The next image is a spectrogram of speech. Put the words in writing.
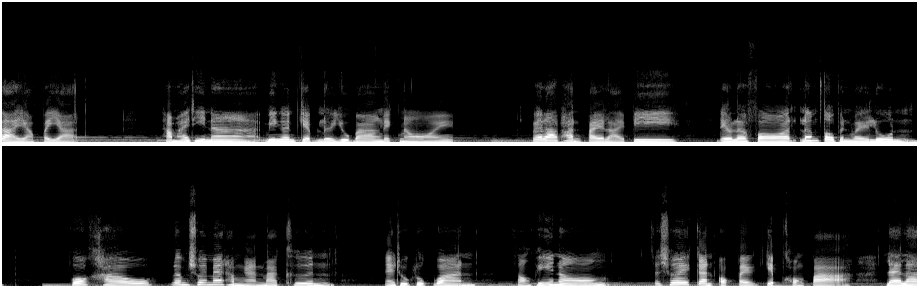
จ่ายอย่างประหยัดทำให้ทีน่ามีเงินเก็บเหลืออยู่บ้างเล็กน้อย เวลาผ่านไปหลายปี เดลลฟอสเริ่มโตเป็นวัยรุ่น พวกเขาเริ่มช่วยแม่ทำงานมากขึ้น ในทุกๆวันสองพี่น้อง จะช่วยกันออกไปเก็บของป่าและล่า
